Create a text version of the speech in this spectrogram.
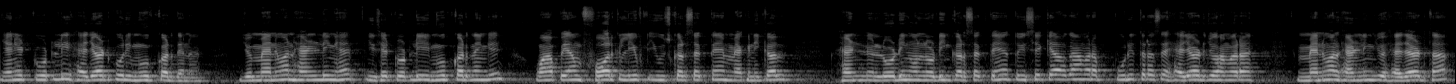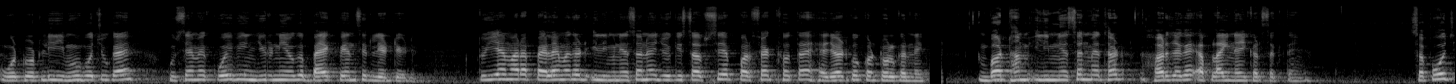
यानी टोटली हैजर्ड को रिमूव कर देना। जो मैनुअल हैंडलिंग है, इसे टोटली रिमूव कर देंगे। वहाँ पे हम फॉर्क लिफ्ट यूज़ कर सकते हैं मैकेनिकल हैंड लोडिंग अनलोडिंग कर सकते हैं। तो इससे क्या होगा? हमारा पूरी तरह से हैजर्ड जो हमारा मैनुअल हैंडलिंग जो हैजर्ड था, वो टोटली रिमूव हो चुका है। उससे हमें कोई भी इंजरी नहीं होगी बैक पेन से रिलेटेड तो ये हमारा पहला मेथड इलिमिनेशन है, जो कि सबसे परफेक्ट होता है हैजर्ड को कंट्रोल करने बट हम इलिमिनेशन मेथड हर जगह अप्लाई नहीं कर सकते हैं। सपोज़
